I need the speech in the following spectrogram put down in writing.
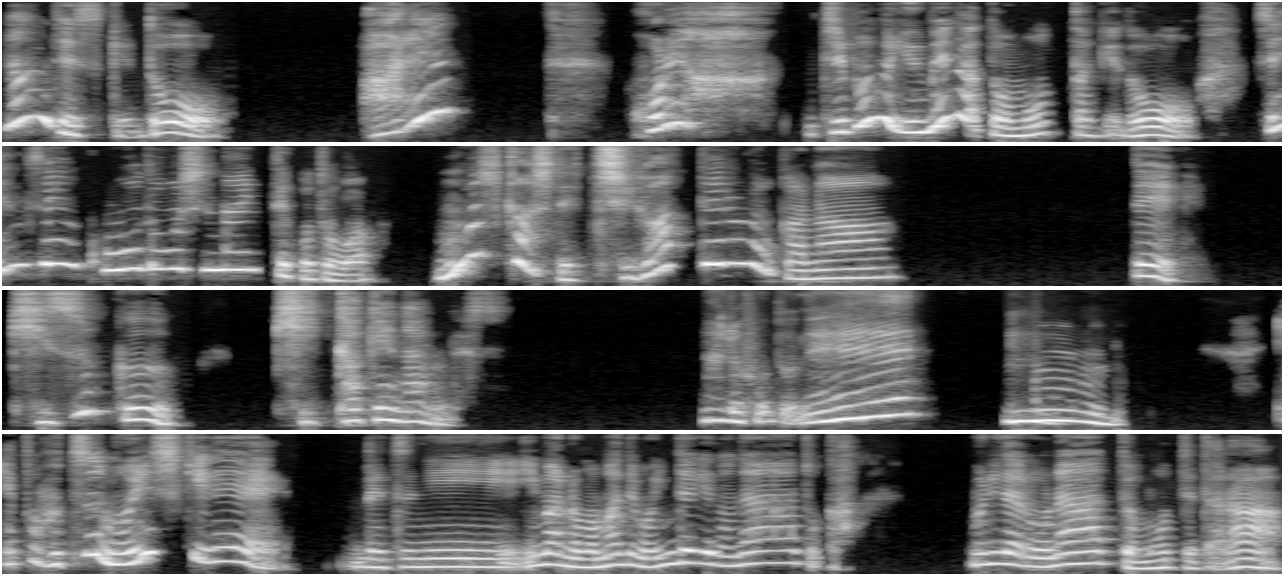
なんですけど、あれこれ、自分の夢だと思ったけど、全然行動しないってことは、もしかして違ってるのかな？って気づくきっかけになるんです。なるほどね。うん。やっぱ普通無意識で別に今のままでもいいんだけどなとか、無理だろうなって思ってたら、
